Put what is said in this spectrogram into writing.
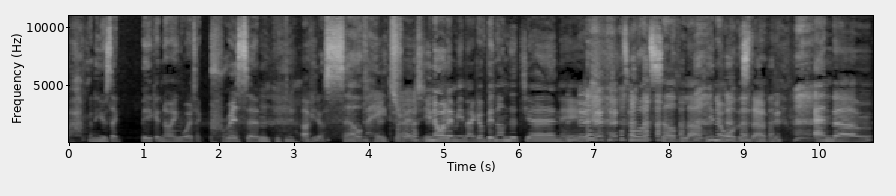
ah, I'm going to use like big annoying words like prison of you know self hatred. You know what I mean? Like I've been on the journey towards self love. You know all this stuff, and. um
